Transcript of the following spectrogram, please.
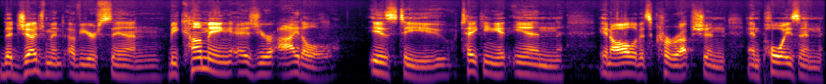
the judgment of your sin, becoming as your idol is to you, taking it in in all of its corruption and poison.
